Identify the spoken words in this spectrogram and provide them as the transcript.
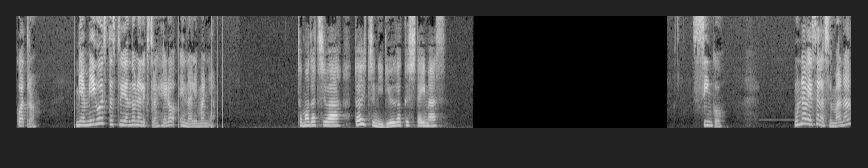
4. Mi amigo está estudiando en el extranjero en Alemania. 友達はドイツに留学しています。 5. Una vez a la semana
